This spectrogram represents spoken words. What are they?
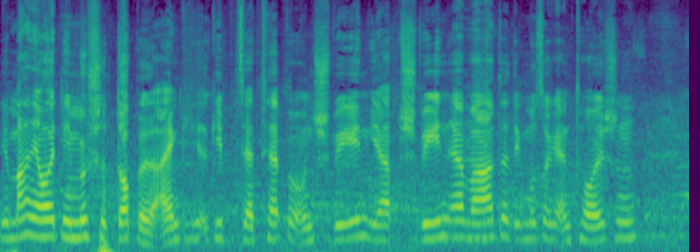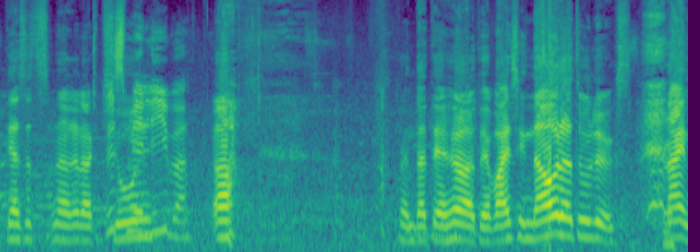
Wir machen ja heute die Mische Doppel. Eigentlich gibt es ja Teppe und Schwen. Ihr habt Schwen erwartet. Ich muss euch enttäuschen. Der sitzt in der Redaktion. mir lieber. Ah, wenn das der hört, der weiß genau, dass du lügst. Nein,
